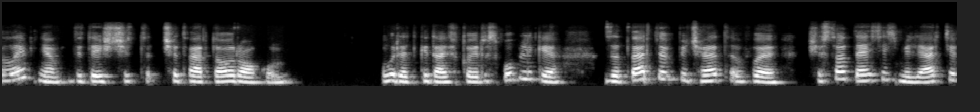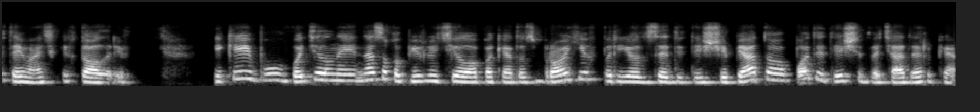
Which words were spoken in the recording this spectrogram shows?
липня 2004 року уряд Китайської Республіки затвердив бюджет в 610 мільярдів тайванських доларів, який був виділений на закупівлю цілого пакету зброї в період з 2005 по 2020 роки.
